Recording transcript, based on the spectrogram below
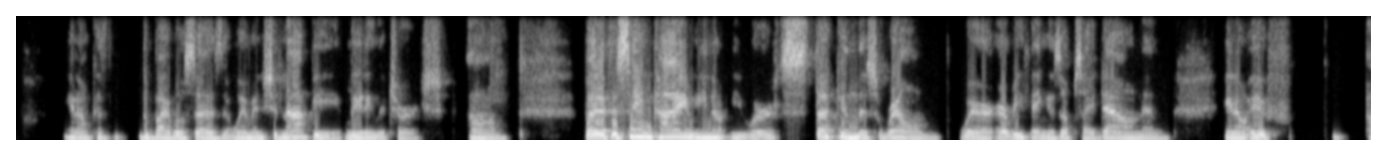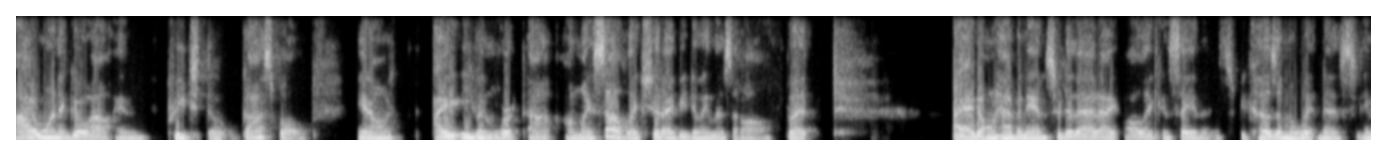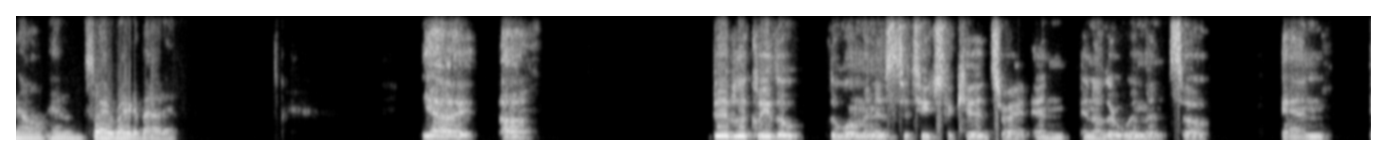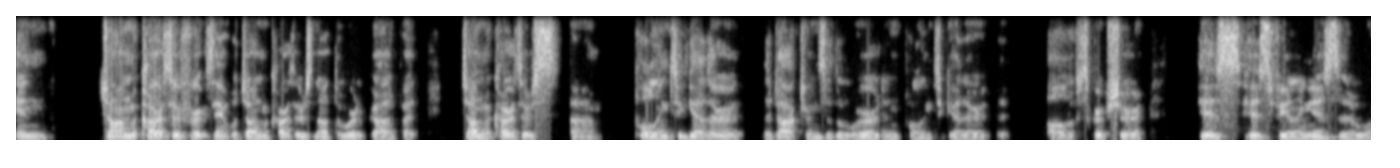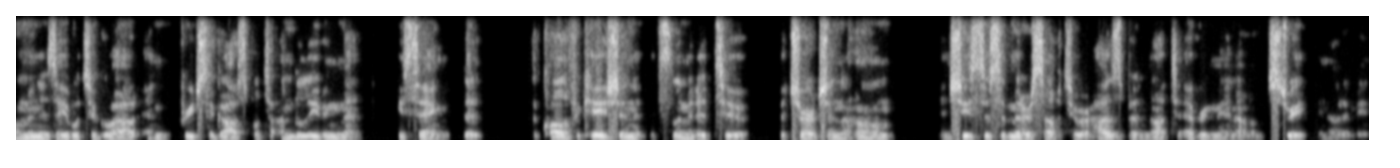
you know, because the Bible says that women should not be leading the church. Um, but at the same time, you know, you were stuck in this realm where everything is upside down. And, you know, if I want to go out and preach the gospel, you know, I even worked out on myself, like, should I be doing this at all? But I don't have an answer to that. I all I can say that it's because I'm a witness, you know, and so I write about it. Yeah, I, uh, biblically, the the woman is to teach the kids, right, and and other women. So, and and John MacArthur, for example, John MacArthur is not the Word of God, but John MacArthur's uh, pulling together the doctrines of the Word and pulling together the, all of Scripture. His his feeling is that a woman is able to go out and preach the gospel to unbelieving men. He's saying that the qualification it's limited to the church and the home, and she's to submit herself to her husband, not to every man out on the street. You know what I mean?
